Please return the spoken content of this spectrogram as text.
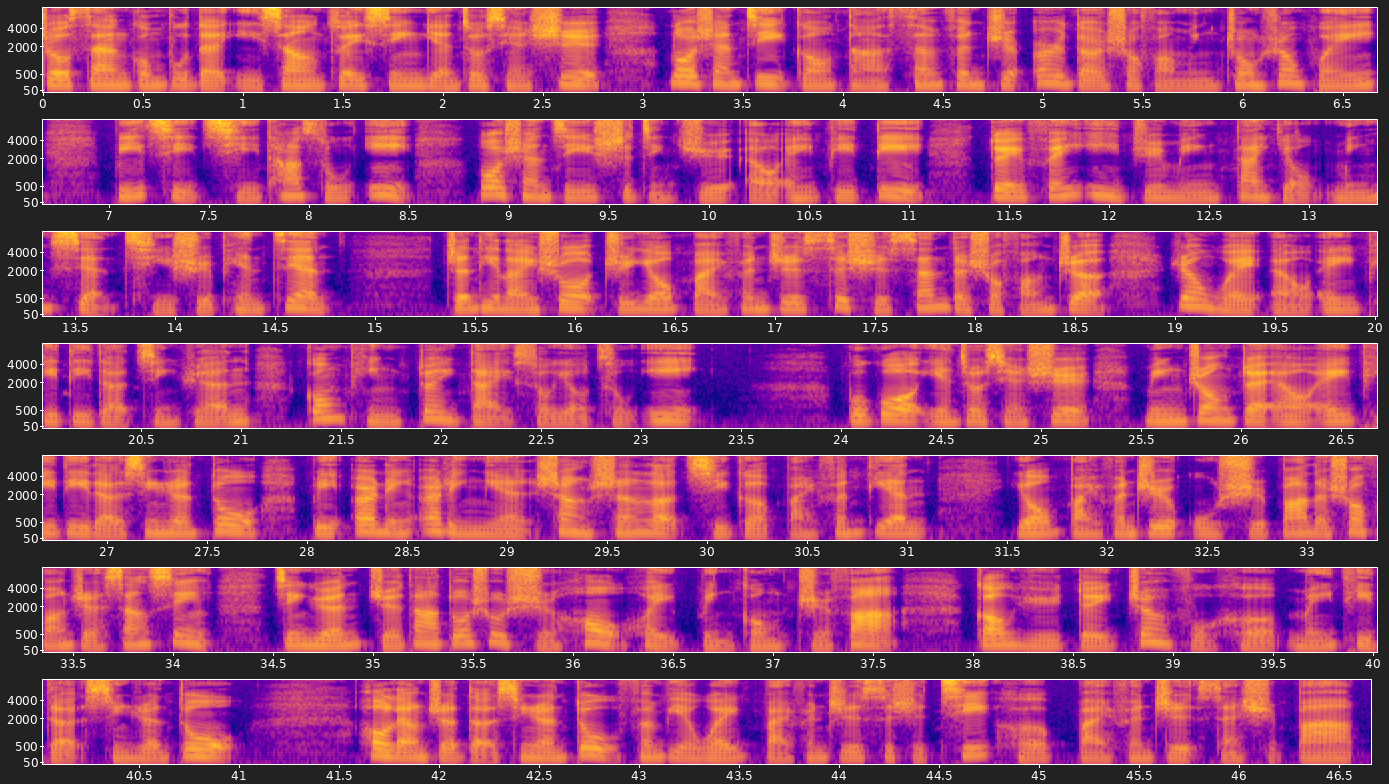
周三公布的一项最新研究显示，洛杉矶高达三分之二的受访民众认为，比起其他族裔，洛杉矶市警局 （LAPD） 对非裔居民带有明显歧视偏见。整体来说，只有百分之四十三的受访者认为 LAPD 的警员公平对待所有族裔。不过，研究显示，民众对 LAPD 的信任度比二零二零年上升了七个百分点。有百分之五十八的受访者相信，警员绝大多数时候会秉公执法，高于对政府和媒体的信任度。后两者的信任度分别为百分之四十七和百分之三十八。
